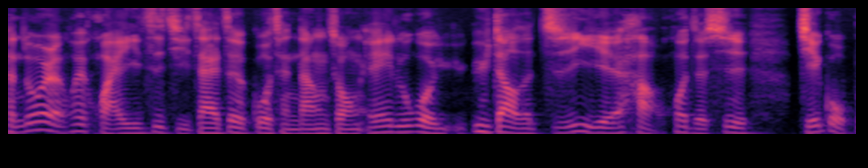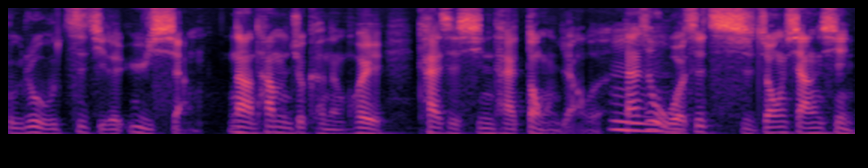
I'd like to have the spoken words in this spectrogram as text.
很多人会怀疑自己在这个过程当中，诶，如果遇到了质疑也好，或者是结果不如自己的预想，那他们就可能会开始心态动摇了。但是我是始终相信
